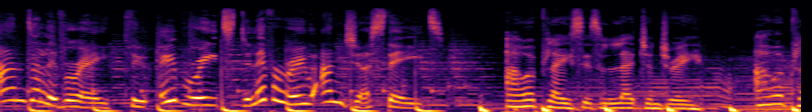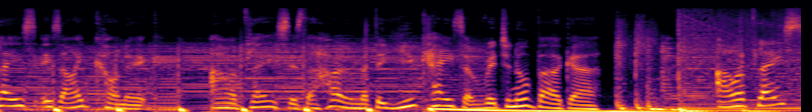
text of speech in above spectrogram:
and delivery through Uber Eats, Deliveroo, and Just Eat. Our place is legendary. Our place is iconic. Our place is the home of the UK's original burger. Our place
